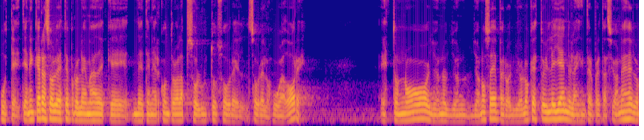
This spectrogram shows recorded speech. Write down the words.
Ustedes tienen que resolver este problema de, que, de tener control absoluto sobre, el, sobre los jugadores esto no yo, no, sé, pero yo lo que estoy leyendo y las interpretaciones de lo,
